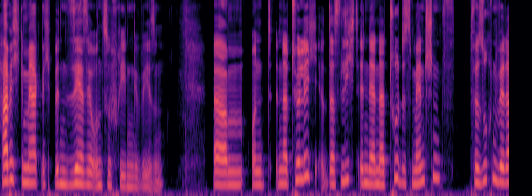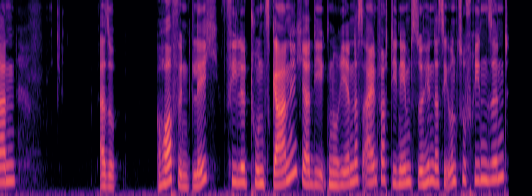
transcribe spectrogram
habe ich gemerkt, ich bin sehr, sehr unzufrieden gewesen. Ähm, und natürlich, das liegt in der Natur des Menschen, versuchen wir dann, also hoffentlich, viele tun es gar nicht, ja, die ignorieren das einfach, die nehmen es so hin, dass sie unzufrieden sind,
